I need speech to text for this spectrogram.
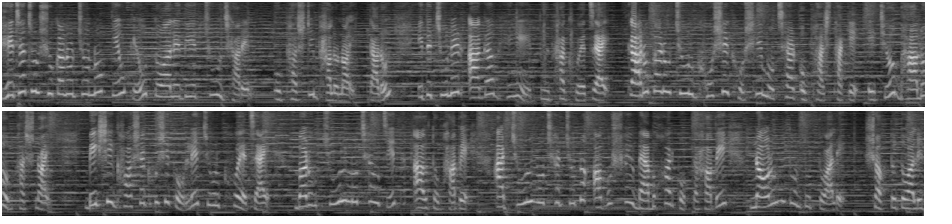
ভেজা চুল শুকানোর জন্য কেউ কেউ তোয়ালে দিয়ে চুল ঝাড়েন। অভ্যাসটি ভালো নয়, কারণ এতে চুলের আগা ভেঙে দুই ভাগ হয়ে যায়। কারও কারও চুল ঘষে ঘষে মোছার অভ্যাস থাকে, এটিও ভালো অভ্যাস নয়। বেশি ঘষাঘষি করলে চুল ক্ষয়ে যায়, বরং চুল মোছা উচিত আলতোভাবে। আর চুল মোছার জন্য অবশ্যই ব্যবহার করতে হবে নরম তন্তুর তোয়ালে। শক্ত তোয়ালের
